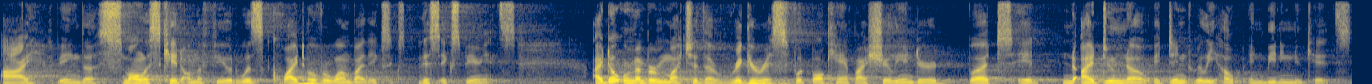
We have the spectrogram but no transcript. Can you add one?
I, being the smallest kid on the field, was quite overwhelmed by this experience. I don't remember much of the rigorous football camp I surely endured, but it, I do know it didn't really help in meeting new kids.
